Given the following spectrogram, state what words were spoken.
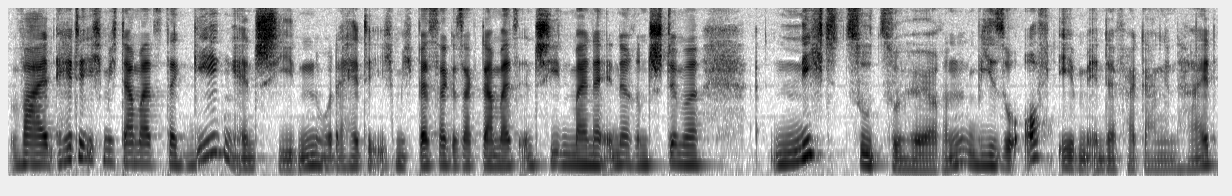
weil hätte ich mich damals dagegen entschieden oder hätte ich mich besser gesagt damals entschieden, meiner inneren Stimme nicht zuzuhören, wie so oft eben in der Vergangenheit,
